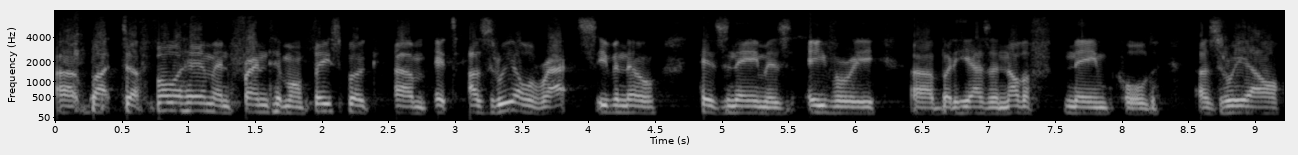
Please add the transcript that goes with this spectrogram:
Uh, but uh, follow him and friend him on Facebook. Um, it's Azriel Ratz, even though his name is Avery, uh, but he has another f- name called Azriel.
